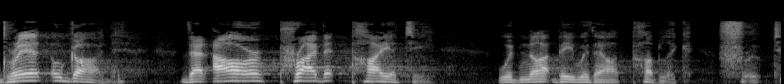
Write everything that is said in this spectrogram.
Grant, O oh God, that our private piety would not be without public fruit.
